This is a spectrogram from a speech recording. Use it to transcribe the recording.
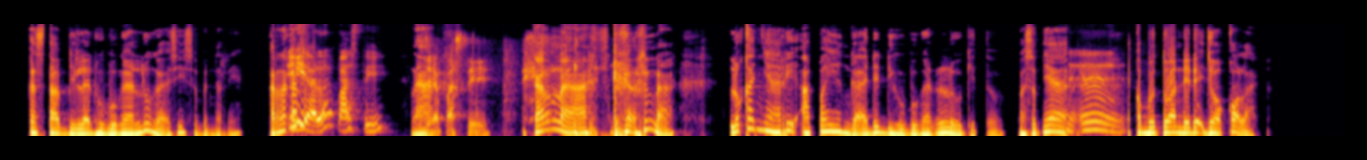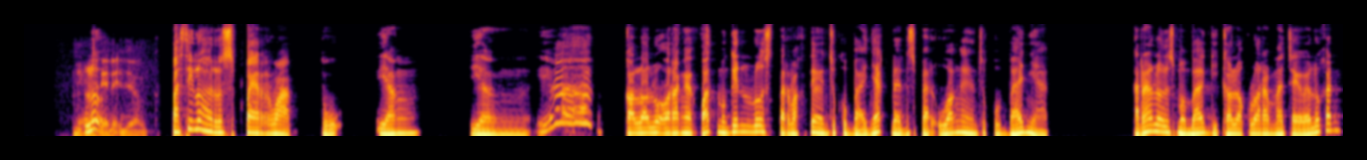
kestabilan hubungan lu nggak sih sebenarnya? Karena kan iyalah pasti. nah Ya pasti. karena karena lu kan nyari apa yang nggak ada di hubungan lu gitu. Maksudnya Mm-mm. kebutuhan dedek Joko lah. Lu- Dedek Joko. Pasti lu harus spare waktu yang yang ya kalau lu orangnya kuat mungkin lu spare waktu yang cukup banyak dan spare uang yang cukup banyak. Karena lu harus membagi. Kalau keluar sama cewek lu kan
